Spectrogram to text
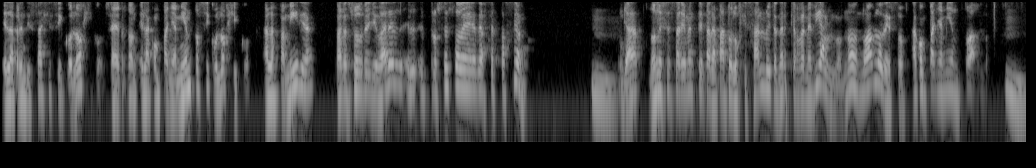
el aprendizaje psicológico, o sea, perdón, el acompañamiento psicológico a la familia para sobrellevar el, el, proceso de, de aceptación. Mm. ¿Ya? No necesariamente para patologizarlo y tener que remediarlo, no, no hablo de eso, acompañamiento hablo. Mm.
